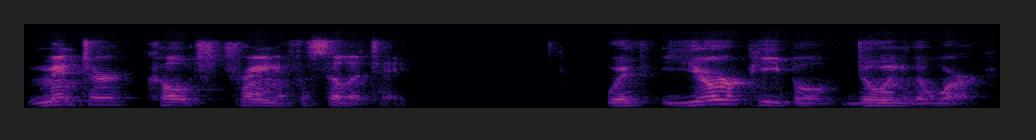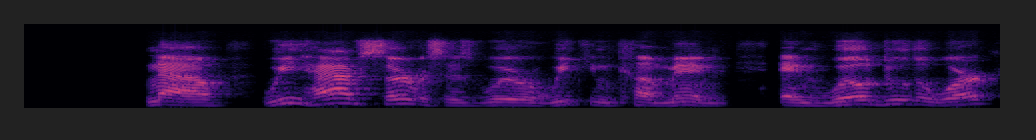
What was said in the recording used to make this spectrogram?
mentor, coach, train, and facilitate with your people doing the work. Now, we have services where we can come in and we'll do the work,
